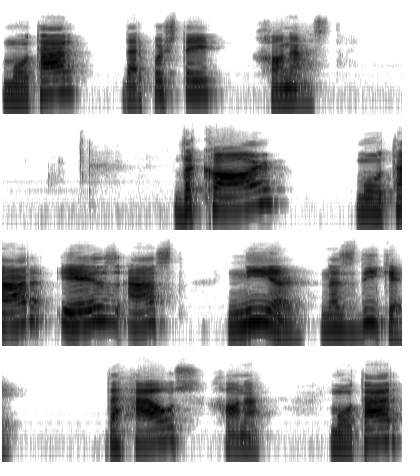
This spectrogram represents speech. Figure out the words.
موتر در پشت خانه است. The car موتر is است near نزدیک The house خانه موتر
